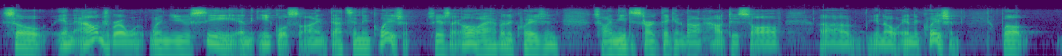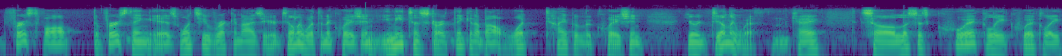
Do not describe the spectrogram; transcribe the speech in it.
So in algebra, when you see an equal sign, that's an equation. So you're like, oh, I have an equation, so I need to start thinking about how to solve, uh, you know, an equation. Well, first of all, the first thing is once you recognize that you're dealing with an equation, you need to start thinking about what type of equation you're dealing with, okay? So let's just quickly, quickly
